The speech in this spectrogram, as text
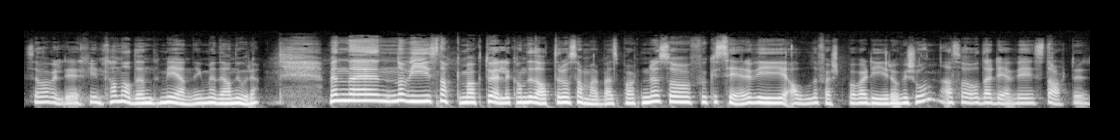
Så det var veldig fint. Han hadde en mening med det han gjorde. Men når vi snakker med aktuelle kandidater og samarbeidspartnere, så fokuserer vi aller først på verdier og visjon. Altså, og det er det vi starter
